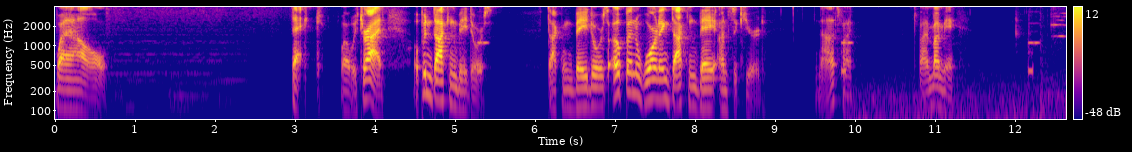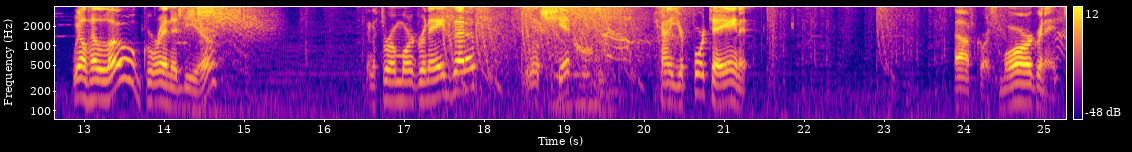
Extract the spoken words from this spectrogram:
Well, feck. Well, we tried. Open docking bay doors. Docking bay doors open. Warning, docking bay unsecured. No, that's fine. It's fine by me. Well, hello, Grenadier. Gonna throw more grenades at us? You little shit. Kind of your forte, ain't it? Uh, of course, more grenades.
